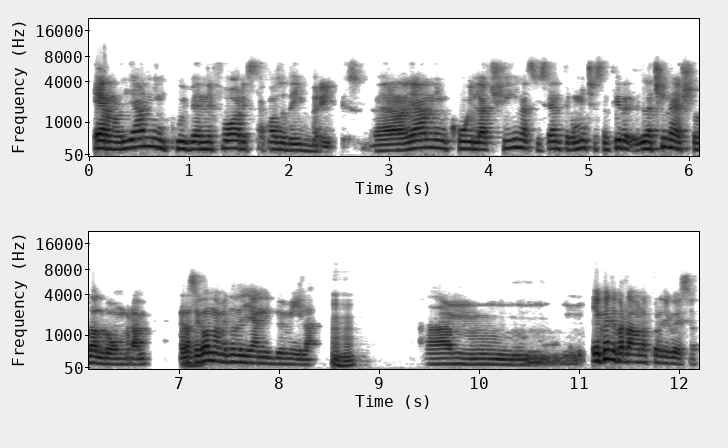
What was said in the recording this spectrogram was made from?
erano gli anni in cui venne fuori questa cosa dei BRICS, erano gli anni in cui la Cina si sente, comincia a sentire, la Cina esce dall'ombra, è la Mhm. seconda metà degli anni 2000. Mhm. Um, e quindi parlavano ancora di questo.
